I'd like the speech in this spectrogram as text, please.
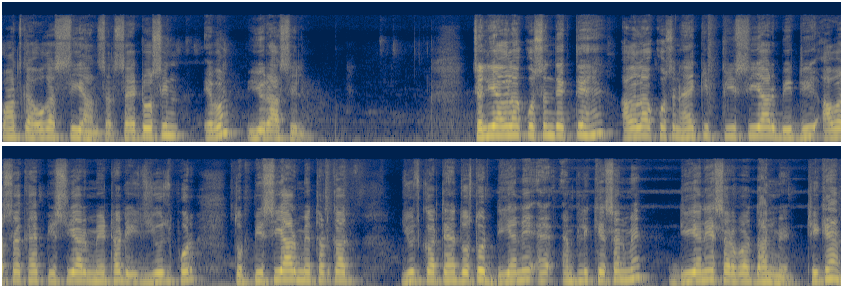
पाँच का होगा सी आंसर, साइटोसिन एवं यूरासिल। चलिए अगला क्वेश्चन देखते हैं। अगला क्वेश्चन है कि पीसीआर विधि आवश्यक है, PCR method is use for तो पीसीआर मेथड का यूज़ करते हैं दोस्तों डीएनए एम्प्लीकेशन में, डीएनए संवर्धन में, ठीक है?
